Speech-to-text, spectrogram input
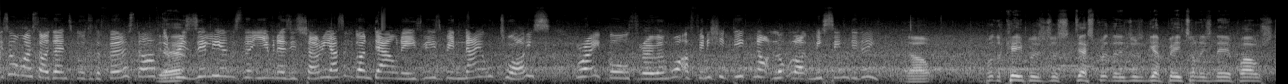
It's almost identical to the first half. Yeah. The resilience that Jimenez has shown, he hasn't gone down easily. He's been nailed twice. Great ball through, and what a finish! He did not look like missing, did he? No, but the keeper's just desperate that he doesn't get beat on his near post.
